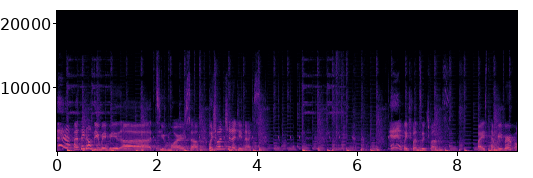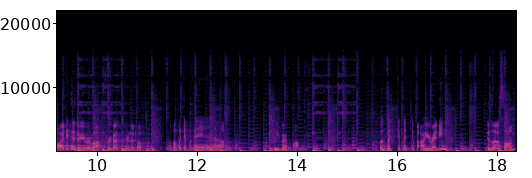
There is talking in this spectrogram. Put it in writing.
I think I'll do maybe uh, two more. So, which one should I do next? which ones? Which ones? Why is 10 reverb? Oh, I can turn the reverb off. I forgot to turn it off. Off. Are you ready? Is that a song?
